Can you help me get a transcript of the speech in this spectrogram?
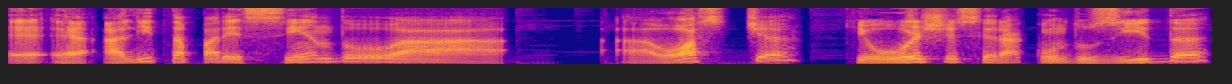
É, é, ali tá aparecendo a, a hóstia que hoje será conduzida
